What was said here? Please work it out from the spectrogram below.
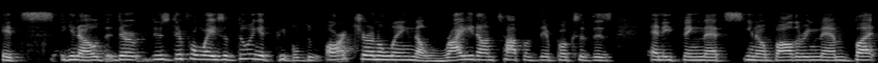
It's, you know, there, there's different ways of doing it. People do art journaling, they'll write on top of their books if there's anything that's, you know, bothering them. But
